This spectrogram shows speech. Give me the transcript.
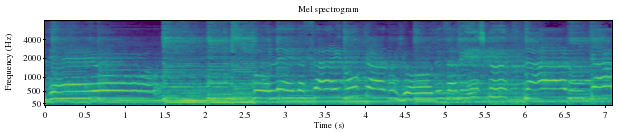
ないでよ。これが最後かのようで寂しくなるか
